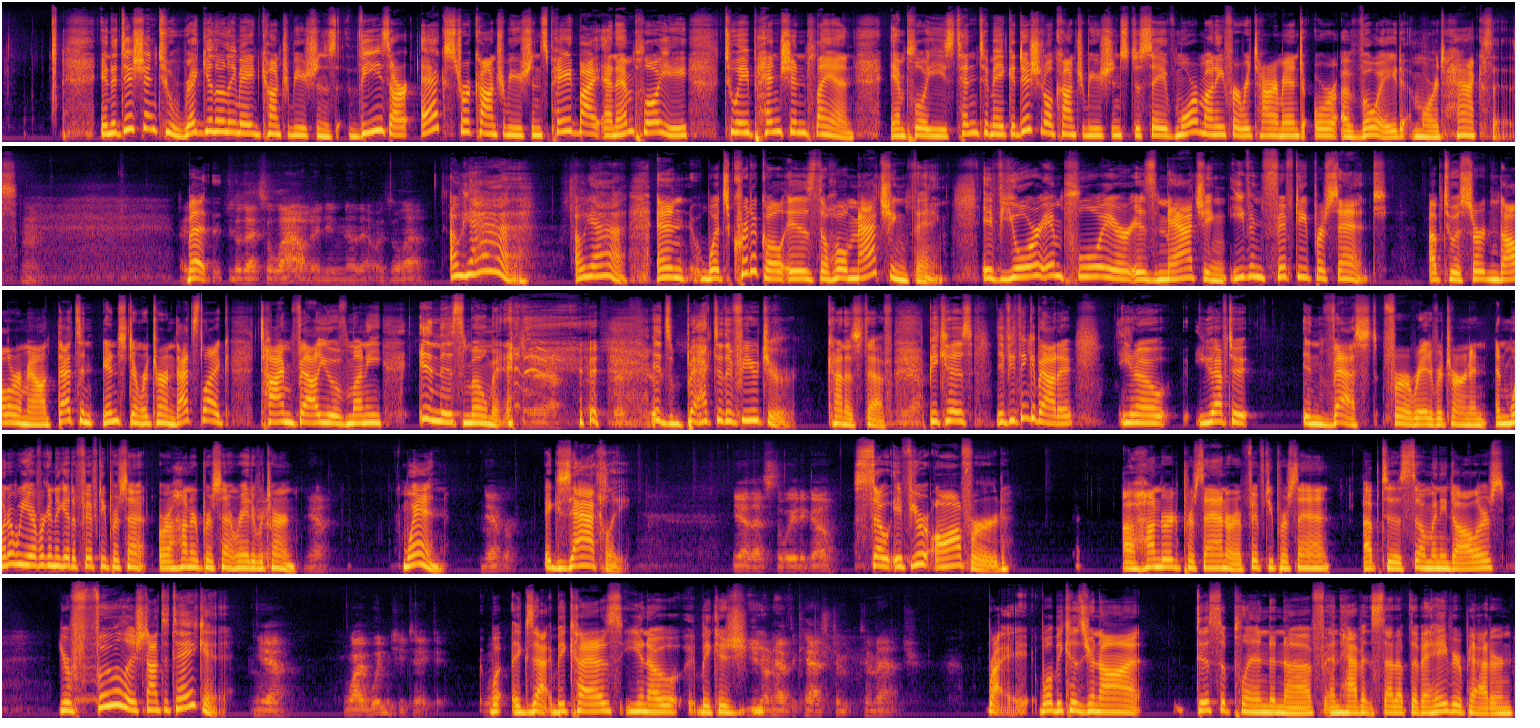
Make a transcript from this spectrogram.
In addition to regularly made contributions, these are extra contributions paid by an employee to a pension plan. Employees tend to make additional contributions to save more money for retirement or avoid more taxes. Hmm. But So that's allowed. I didn't know that was allowed. Oh, yeah. Oh, yeah. And what's critical is the whole matching thing. If your employer is matching even 50% up to a certain dollar amount, that's an instant return. That's like time value of money in this moment. Yeah. That's, that's it's back to the future kind of stuff. Because if you think about it, you know, you have to invest for a rate of return. And, and when are we ever going to get a 50% or 100% rate of return? yeah. When? Never. Exactly. Yeah, that's the way to go. So if you're offered a hundred percent or a fifty percent up to so many dollars, you're foolish not to take it. Yeah. Why wouldn't you take it? Well, exact because you know because You don't have the cash to, to match. right. Well, because you're not disciplined enough and haven't set up the behavior pattern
